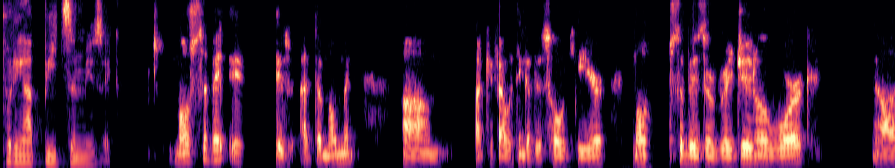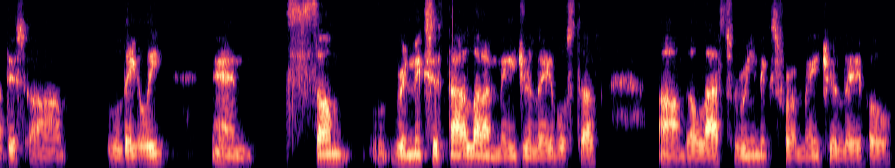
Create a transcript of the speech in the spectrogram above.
putting out beats and music? Most of it is at the moment, um, like if I would think of this whole year, most of it is original work. Uh, this uh, lately, and some remixes, not a lot of major label stuff. Um, the last remix for a major label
